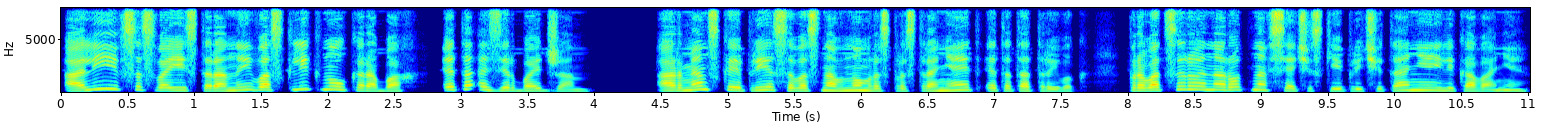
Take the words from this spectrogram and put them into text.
Алиев со своей стороны воскликнул Карабах, это Азербайджан. Армянская пресса в основном распространяет этот отрывок, провоцируя народ на всяческие причитания и ликования.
